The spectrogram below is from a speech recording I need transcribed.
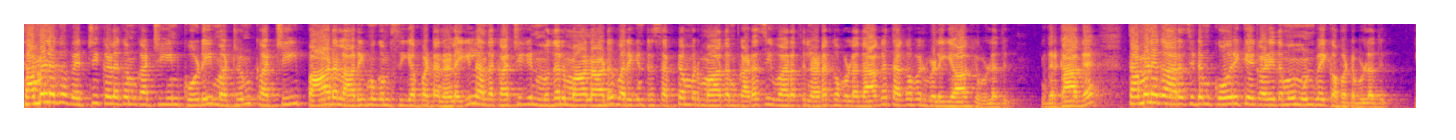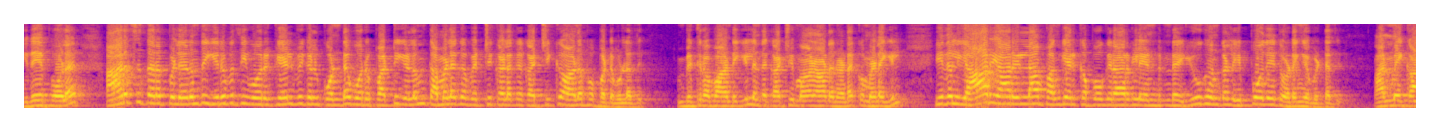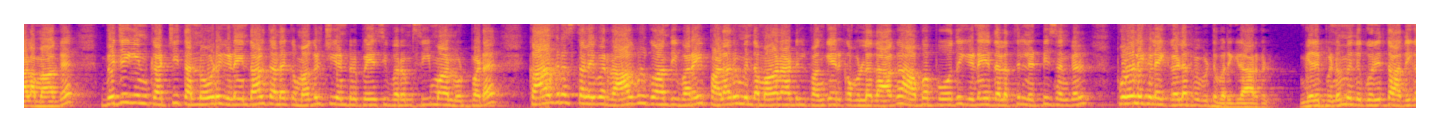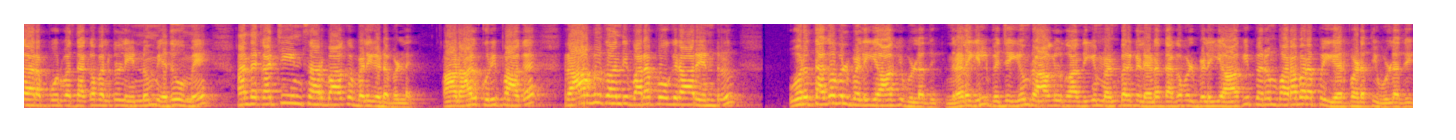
தமிழக வெற்றி கழகம் கட்சியின் கொடி மற்றும் கட்சி பாடல் அறிமுகம் செய்யப்பட்ட நிலையில் அந்த கட்சியின் முதல் மாநாடு வருகின்ற செப்டம்பர் மாதம் கடைசி வாரத்தில் நடக்க உள்ளதாக தகவல் வெளியாகியுள்ளது இதற்காக தமிழக அரசிடம் கோரிக்கை கடிதமும் முன்வைக்கப்பட்டுள்ளது. இதேபோல அரசு தரப்பிலிருந்து இருபத்தி ஒரு கேள்விகள் கொண்ட ஒரு பட்டியலும் தமிழக வெற்றி கழக கட்சிக்கு அனுப்பப்பட்டுள்ளது. விக்கிரவாண்டியில் இந்த கட்சி மாநாடு நடக்கும் நிலையில் இதில் யார் யாரெல்லாம் பங்கேற்க போகிறார்கள் என்ற யூகங்கள் இப்போதே தொடங்கிவிட்டது. அண்மை காலமாக விஜயின் கட்சி தன்னோடு இணைந்தால் தனக்கு மகிழ்ச்சி என்று பேசி வரும் சீமான் உட்பட காங்கிரஸ் தலைவர் ராகுல் காந்தி வரை பலரும் இந்த மாநாட்டில் பங்கேற்க உள்ளதாக அவ்வப்போது இணையதளத்தில் நெட்டிசன்கள் புரளிகளை கிளப்பிவிட்டு வருகிறார்கள். இருப்பினும் இது குறித்த அதிகாரப்பூர்வ தகவல்கள் இன்னும் எதுவுமே அந்த கட்சியின் சார்பாக வெளியிடவில்லை. ஆனால் குறிப்பாக ராகுல் காந்தி வரப்போகிறார் என்று ஒரு தகவல் வெளியாகி உள்ளது. நிலையில் விஜயும் ராகுல் காந்தியும் நண்பர்கள் என தகவல் வெளியாகி பெரும் பரபரப்பை ஏற்படுத்தி உள்ளது.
